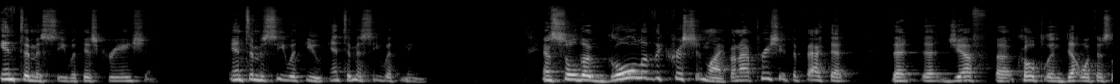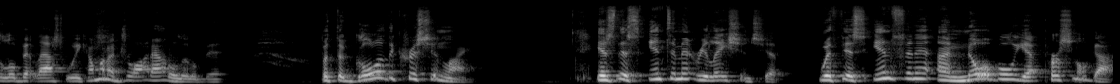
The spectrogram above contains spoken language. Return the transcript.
intimacy with His creation, intimacy with you, intimacy with me. And so, the goal of the Christian life, and I appreciate the fact that, that, that Jeff uh, Copeland dealt with this a little bit last week. I'm going to draw it out a little bit. But the goal of the Christian life is this intimate relationship with this infinite, unknowable, yet personal God.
